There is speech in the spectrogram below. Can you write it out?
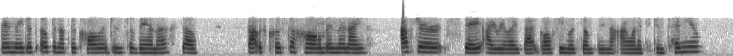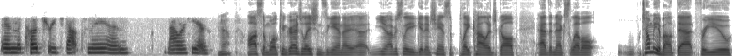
and they just opened up the college in Savannah, so that was close to home. And then I, after state, I realized that golfing was something that I wanted to continue, and the coach reached out to me, and now we're here. Yeah, awesome. Well, congratulations again. I, uh, you know, obviously getting a chance to play college golf at the next level tell me about that for you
